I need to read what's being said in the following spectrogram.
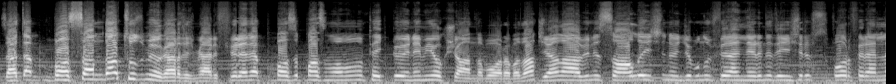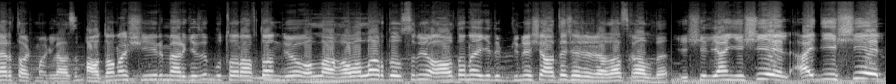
Zaten bassam da tutmuyor kardeşim. Yani frene basıp basmamamın pek bir önemi yok şu anda bu arabada. Cihan abinin sağlığı için önce bunun frenlerini değiştirip spor frenler takmak lazım. Adana şehir merkezi bu taraftan diyor. Valla havalar da ısınıyor. Adana'ya gidip güneşe ateş açacağız az kaldı. Yeşil yan yeşil. Haydi yeşil.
